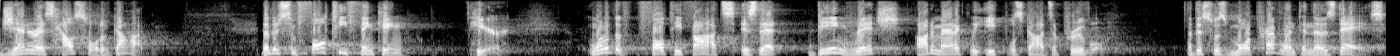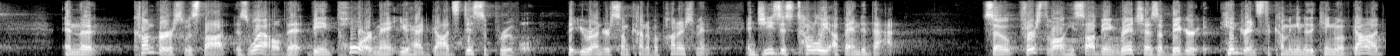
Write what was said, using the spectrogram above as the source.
generous household of God. Now, there's some faulty thinking here. One of the faulty thoughts is that being rich automatically equals God's approval. This was more prevalent in those days. And the converse was thought as well that being poor meant you had God's disapproval, that you were under some kind of a punishment. And Jesus totally upended that. So, first of all, he saw being rich as a bigger hindrance to coming into the kingdom of God,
